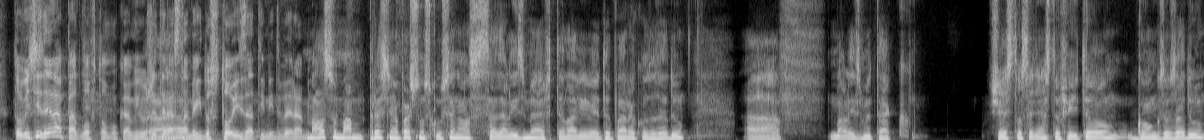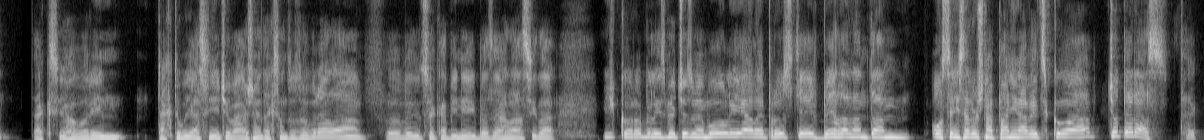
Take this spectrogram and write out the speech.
To by ti nenapadlo v tom okamihu, že teraz tam niekto stojí za tými dverami. Mal som, mám presne opačnú skúsenosť, sadali sme v Tel Avive, to pár rokov dozadu a v, mali sme tak 600-700 feetov, gong zozadu, tak si hovorím, tak to bude asi niečo vážne, tak som to zobral a vedúca kabíny iba zahlásila, Miško, robili sme, čo sme mohli, ale proste vbehla nám tam 80-ročná pani na vecko a čo teraz? Tak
